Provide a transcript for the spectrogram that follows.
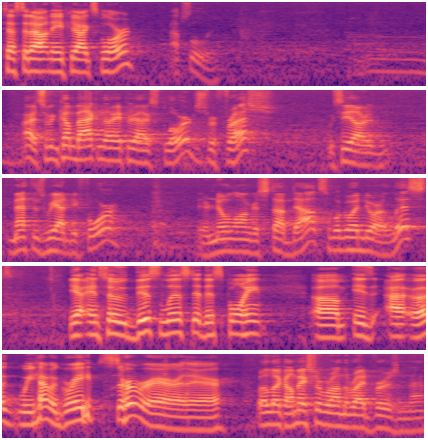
test it out in API Explorer? Absolutely. All right, so we can come back into our API Explorer, just refresh. We see our methods we had before. They're no longer stubbed out, so we'll go ahead and do our list. Yeah, and so this list at this point um, is, uh, uh, we have a great server error there. Well, look, I'll make sure we're on the right version now.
